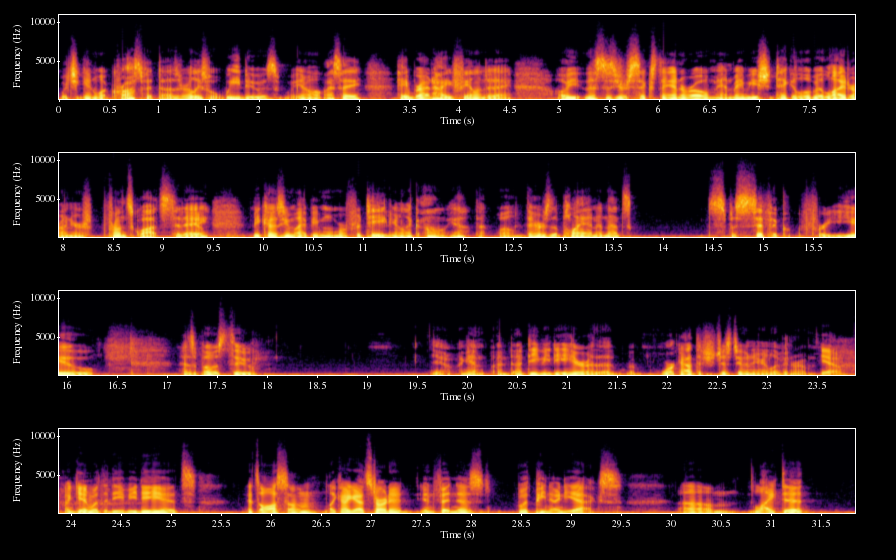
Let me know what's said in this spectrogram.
Which again, what CrossFit does, or at least what we do, is you know, I say, "Hey, Brad, how you feeling today?" Oh, this is your sixth day in a row, man. Maybe you should take it a little bit lighter on your front squats today, yep. because you might be more fatigued. And you're like, "Oh, yeah, that, well, there's the plan, and that's specific for you." as opposed to you know, again, a, a DVD or a, a, workout that you're just doing in your living room. Yeah. Again, with the DVD, it's it's awesome. Like I got started in fitness with P90X, um, liked it,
